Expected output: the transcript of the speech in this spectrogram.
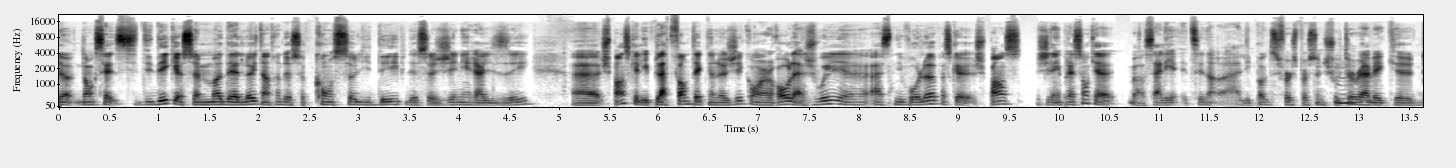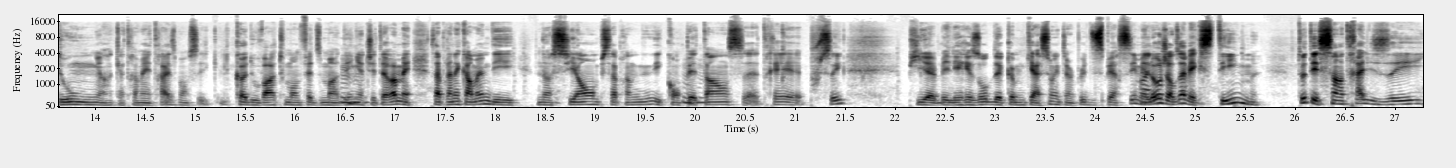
Euh, donc, cette idée que ce modèle-là est en train de se consolider puis de se généraliser, euh, je pense que les plateformes technologiques ont un rôle à jouer euh, à ce niveau-là parce que je pense, j'ai l'impression que bon, ça allait, à l'époque du first-person shooter mm-hmm. avec euh, Doom en 93, bon, c'est le code ouvert, tout le monde fait du modding, mm-hmm. etc. Mais ça prenait quand même des notions puis ça prenait des compétences mm-hmm. très poussées. Puis ben, les réseaux de communication étaient un peu dispersés. Mais là, aujourd'hui, avec Steam, tout est centralisé.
